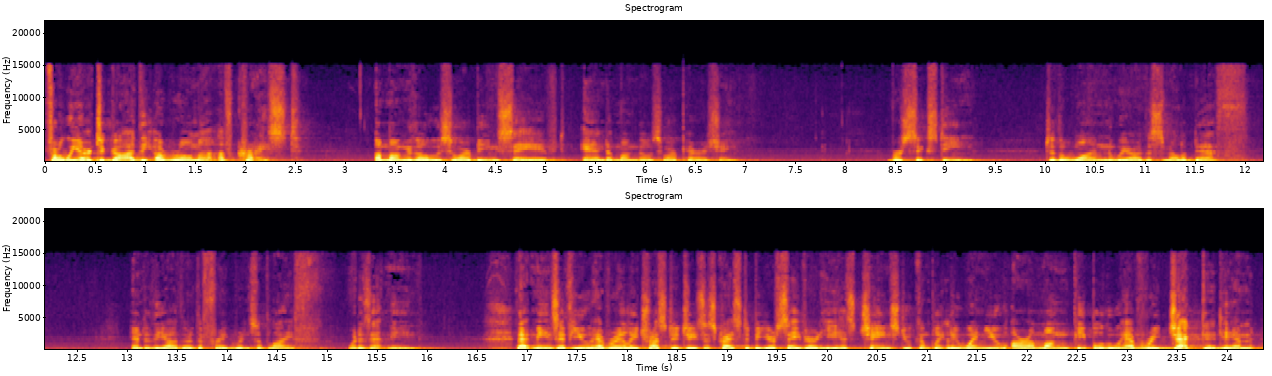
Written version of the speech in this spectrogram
For we are to God the aroma of Christ among those who are being saved and among those who are perishing. Verse 16 To the one we are the smell of death, and to the other the fragrance of life. What does that mean? That means if you have really trusted Jesus Christ to be your Savior and He has changed you completely, when you are among people who have rejected Him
